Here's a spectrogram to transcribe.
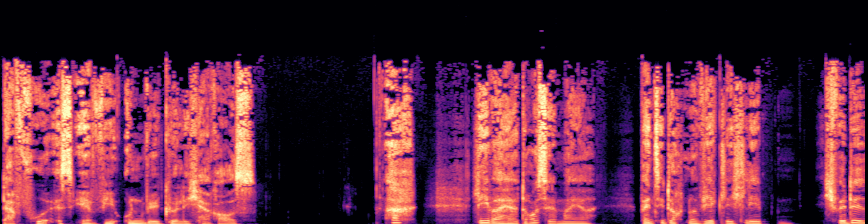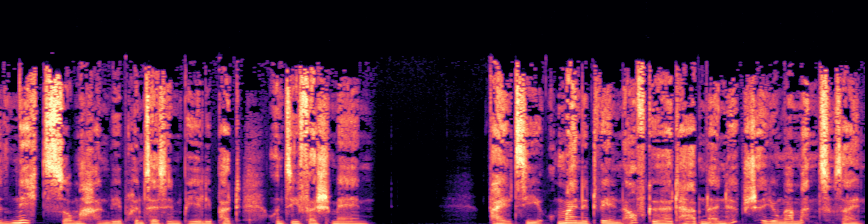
Da fuhr es ihr wie unwillkürlich heraus. Ach, lieber Herr Drosselmeier, wenn Sie doch nur wirklich lebten. Ich würde nichts so machen wie Prinzessin Pelipat und sie verschmähen, weil sie um meinetwillen aufgehört haben, ein hübscher junger Mann zu sein.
